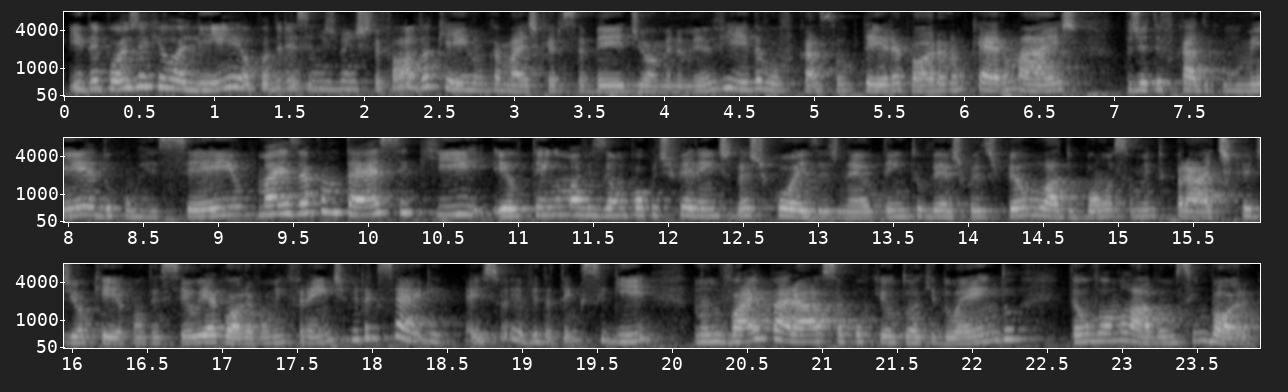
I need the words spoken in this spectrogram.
E depois daquilo ali, eu poderia simplesmente ter falado: ok, nunca mais quero saber de homem na minha vida, vou ficar solteira agora, não quero mais podia ter ficado com medo, com receio, mas acontece que eu tenho uma visão um pouco diferente das coisas, né? Eu tento ver as coisas pelo lado bom, eu sou muito prática de, ok, aconteceu e agora vamos em frente, vida que segue. É isso aí, a vida tem que seguir, não vai parar só porque eu tô aqui doendo, então vamos lá, vamos embora.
